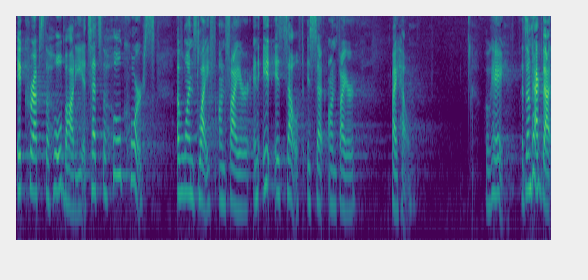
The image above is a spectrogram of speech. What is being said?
It corrupts the whole body, it sets the whole course of one's life on fire, and it itself is set on fire by hell. Okay, let's unpack that.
